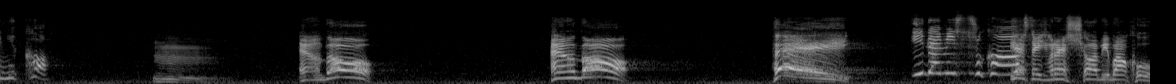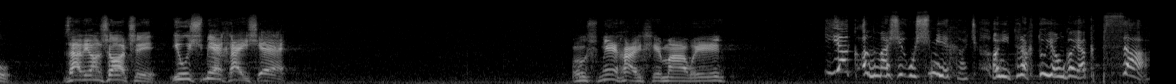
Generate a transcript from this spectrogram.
Panie Ko. Embo! Embo! Hej! Idę, mistrzu Ko! Jesteś wreszcie obi boku! Zawiąż oczy i uśmiechaj się! Uśmiechaj się, mały. Jak on ma się uśmiechać? Oni traktują go jak psa.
